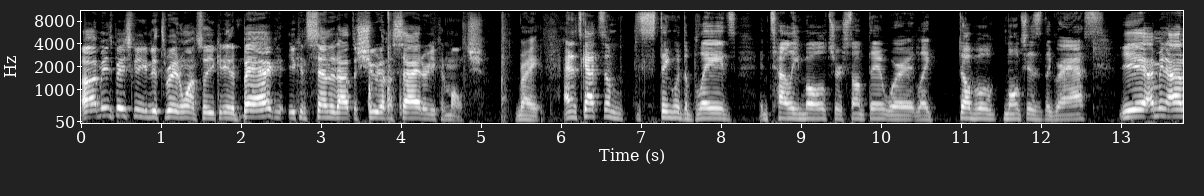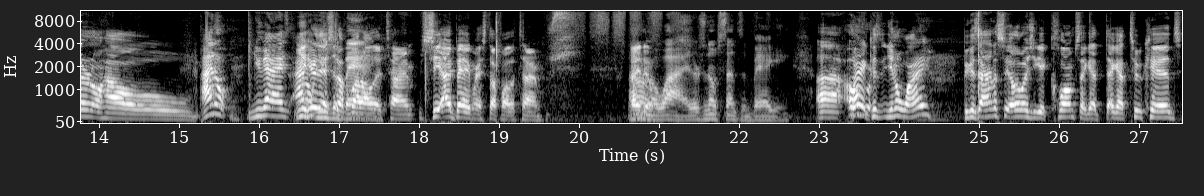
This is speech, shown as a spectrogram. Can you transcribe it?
Uh, it means basically you can do three in one. So you can either bag, you can send it out to shoot on the side, or you can mulch. Right. And it's got some sting with the blades and tele mulch or something where it like double mulches the grass. Yeah, I mean, I don't know how I don't. You guys, I you hear that stuff about all the time. See, I bag my stuff all the time. I don't do. know why. There's no sense in bagging. Uh, over- Because you know why? Because honestly, otherwise you get clumps. I got I got two kids,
